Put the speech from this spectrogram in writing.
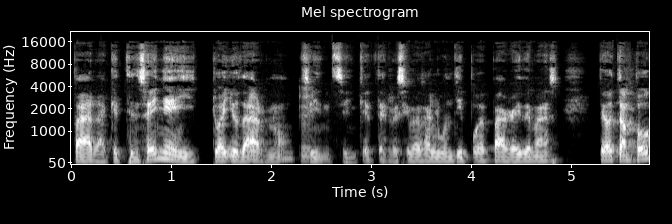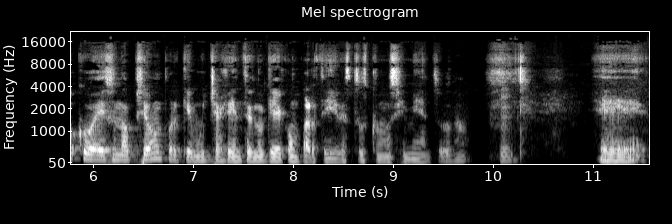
para que te enseñe y tú ayudar, ¿no? Mm. Sin, sin que te recibas algún tipo de paga y demás. Pero tampoco es una opción porque mucha gente no quiere compartir estos conocimientos, ¿no? Mm. Eh,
